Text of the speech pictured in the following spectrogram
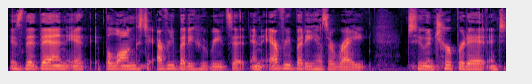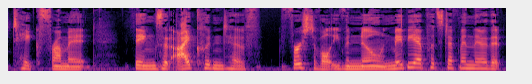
is that then it belongs to everybody who reads it, and everybody has a right to interpret it and to take from it things that I couldn't have first of all, even known. Maybe I put stuff in there that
